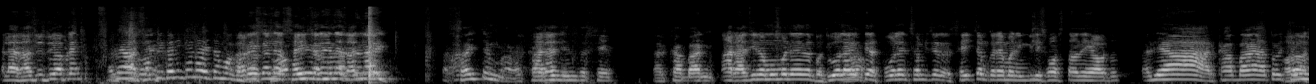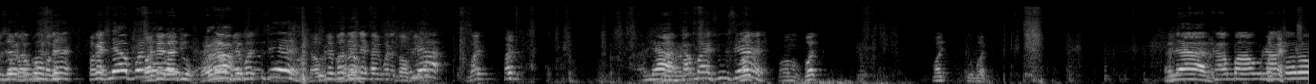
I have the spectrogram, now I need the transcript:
એટલે રાજુ જોયું આપણે? અરે આ ચોપડી કરી કેમ આવી તમારે? ઘરે? કને સહી કરીને રાજુ સહી કેમ હરખાની અંદર છે? હરખા આ રાજીનામું મને બધું લાવી ત્યાં બોલે સમજી સહી ચમ કરે મને ઇંગ્લિશ વાંચતા નહીં આવડતું. અલ્યા હરખા બા આ તો કેવું છે ખબર છે? પકડ, અલ્યા પણ- રાજુ. શું બધ-? ધોપલે બધે ને ખબર ધોપલે અલ્યા. હરખા બા શું છે. આમ બધ. બધ, તું બધ. અલ્યા હરખા બા આવું ના કરો.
